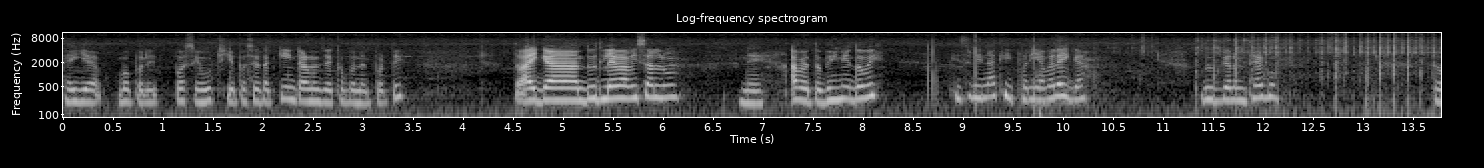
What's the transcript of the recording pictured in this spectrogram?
થઈ ગયા બપોરે. પછી ઉઠીએ, પછી તો કીંટાણું જાય ખબર નથી પડતી. તો આવી ગયા દૂધ લેવા વિશાલનું. ને આવે તો ભીની દોવી. ખીચડી નાખી ફરિયા ભરાઈ ગયા દૂધ ગરમ થઈ તો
